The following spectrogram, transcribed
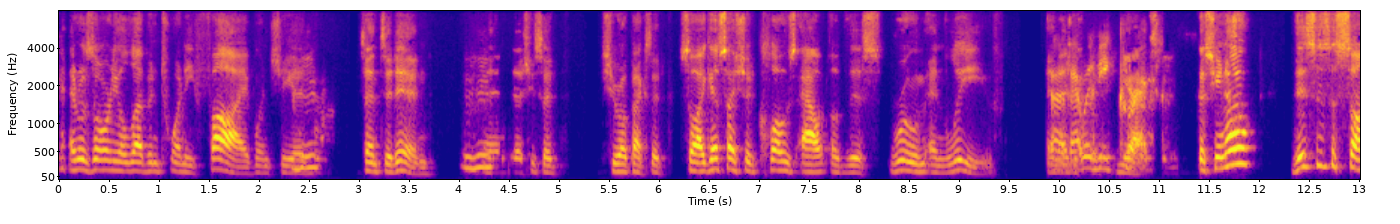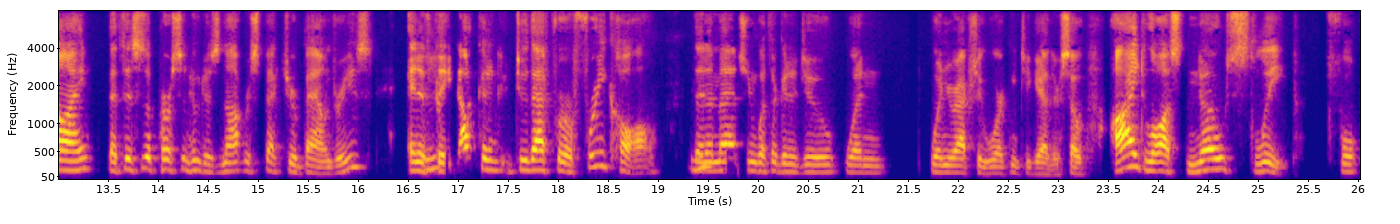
and it was already 11.25 when she had Mhm. sent it in. Mhm. And uh, she said, she wrote back, said, so I guess I should close out of this room and leave. And Uh, that just would be correct. Because you know, this is a sign that this is a person who does not respect your boundaries. And if Mhm. they're not going to do that for a free call, then Mhm. imagine what they're going to do when when you're actually working together. So I'd lost no sleep for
